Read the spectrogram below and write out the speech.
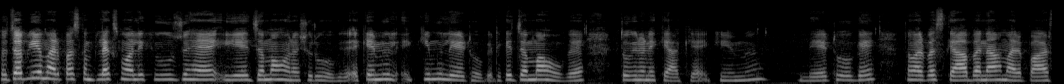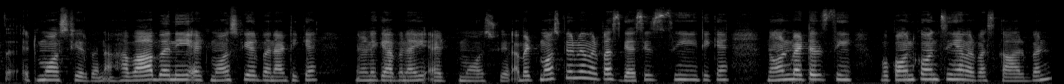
तो जब ये हमारे पास कम्प्लेक्स मॉलिक्यूल्स जो है, ये जमा होना शुरू हो गए एक्यूमुलेट हो गए, ठीक है? जमा हो गए तो इन्होंने क्या किया? एक्यूमुलेट हो गए। तो हमारे पास क्या बना? हमारे पास एटमॉस्फेयर बना। हवा बनी एटमॉस्फेयर बना, ठीक है? इन्होंने क्या बनाई? एटमॉस्फेयर अब एटमॉस्फेयर में हमारे पास गैसेस थी, ठीक है? नॉन मेटल्स थी. वो कौन कौन सी हैं? हमारे पास कार्बन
